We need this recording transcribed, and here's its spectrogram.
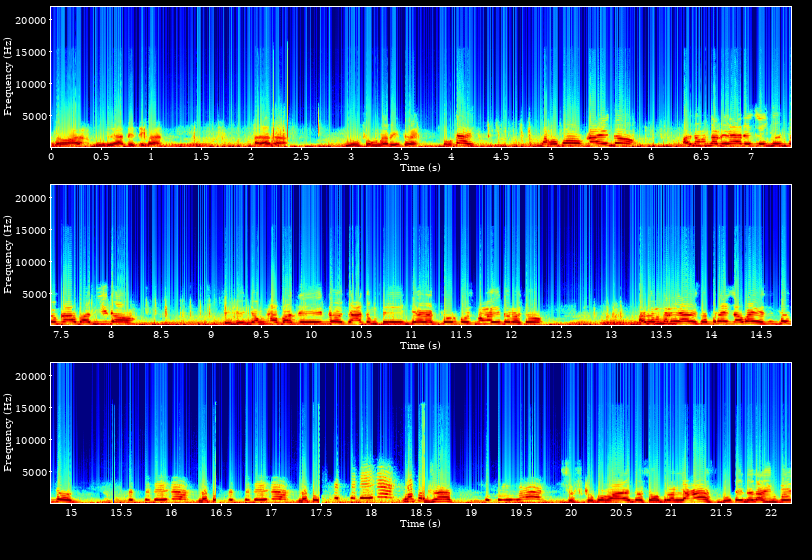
So, ah, bili natin si Kwan. Ayan na, lusong na rito eh. Oh. Ay, naku po, kain do. Anong nangyari kay Junjong Kaba dito? Si Junjong Kaba dito, sa atong si Gerald Corpus, mga idolo. So, anong nangyari sa break? Away, si Junjong. Napagkat ka din na. Nap Sus ko po kain do, sobrang lakas. Buti na lang, hindi.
